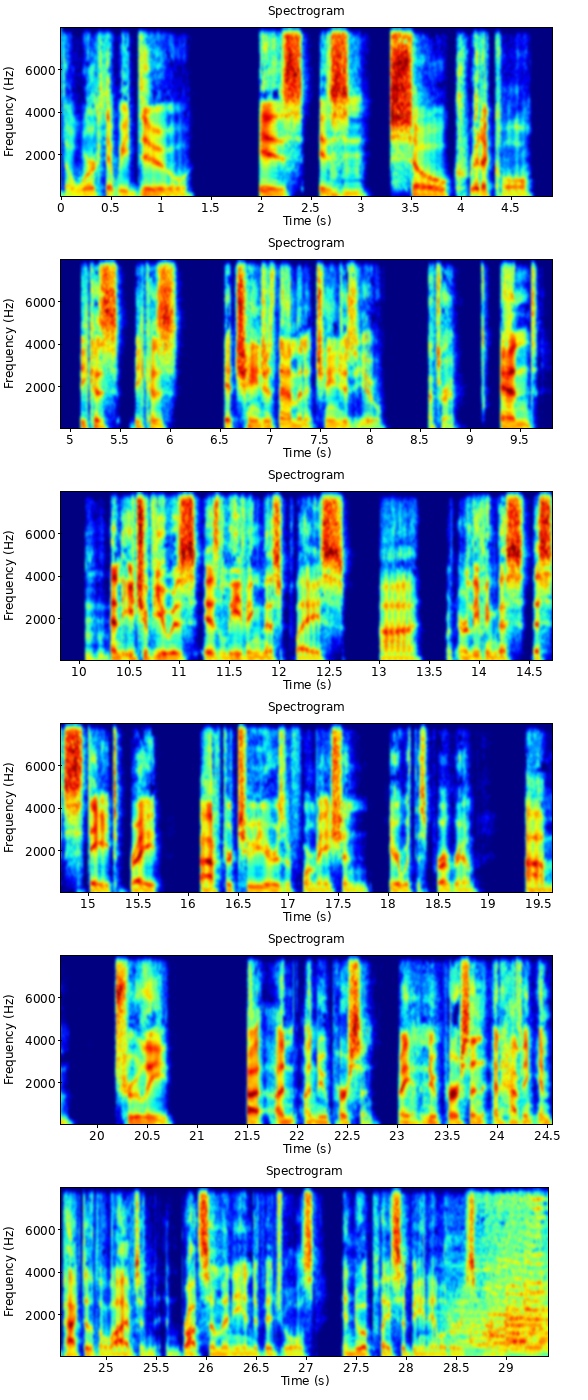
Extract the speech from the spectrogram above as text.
the work that we do is is Mhm. so critical because because it changes them and it changes you That's right. and Mhm. and each of you is is leaving this place uh or leaving this this state right after two years of formation here with this program um truly a, a, a new person right Mhm. a new person and having impacted the lives and, and brought so many individuals into a place of being able to respond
